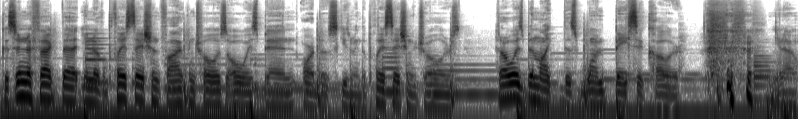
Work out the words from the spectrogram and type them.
Considering the fact that you know the PlayStation 5 controllers always been, or the, excuse me, the PlayStation controllers had always been like this one basic color. you know,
